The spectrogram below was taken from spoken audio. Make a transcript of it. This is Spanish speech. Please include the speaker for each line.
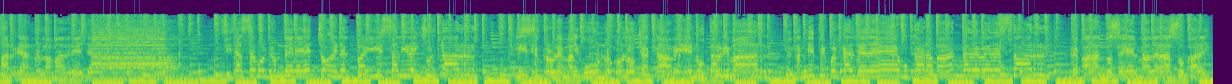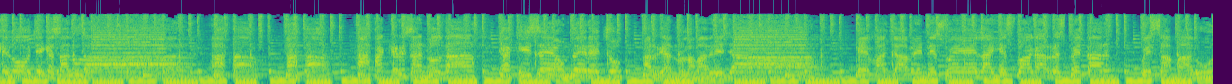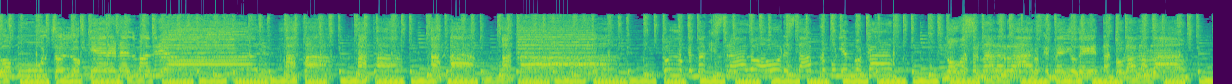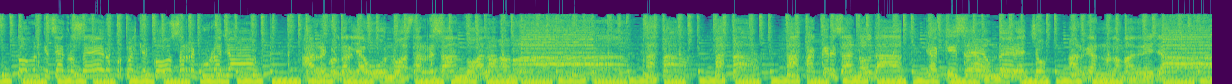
Speaker 1: Arriarnos la madre ya. Si ya se volvió un derecho en el país salir a insultar y sin problema alguno con lo que acabe en utarrimar. El magnífico alcalde de Bucaramanga debe de estar preparándose el madrazo para el que lo llegue a saludar. Ja, ja, ja, qué risa nos da que aquí sea un derecho arriarnos la madre ya. Que vaya Venezuela y esto haga respetar, pues a Maduro muchos lo quieren esmadrear. Ja, ja, ja. Con lo que el magistrado ahora está proponiendo acá, no va a ser nada raro que en medio de tanto bla bla bla, todo el que sea grosero por cualquier cosa recurra ya a recordarle a uno a estar rezando a la mamá. Nos da que aquí sea un derecho arriarnos la madre ya.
